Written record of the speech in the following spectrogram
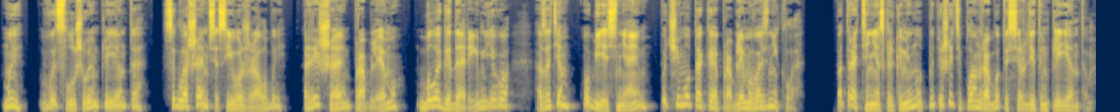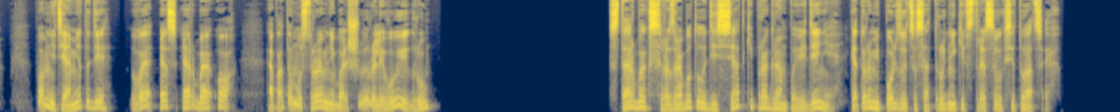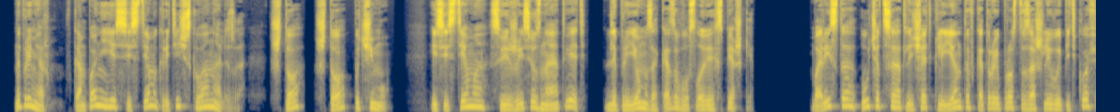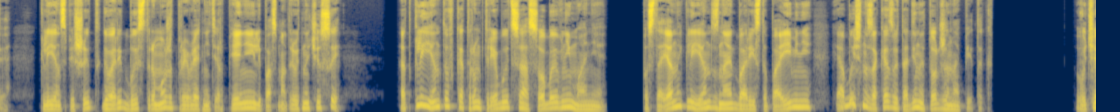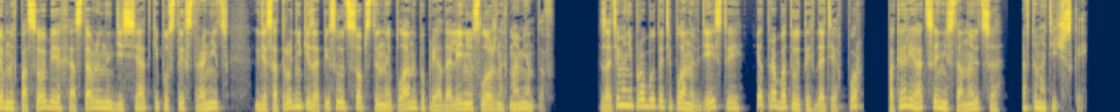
Мы выслушиваем клиента, соглашаемся с его жалобой, решаем проблему, благодарим его, а затем объясняем, почему такая проблема возникла. Потратьте несколько минут, напишите план работы с сердитым клиентом. Помните о методе ВСРБО, а потом устроим небольшую ролевую игру — Starbucks разработала десятки программ поведения, которыми пользуются сотрудники в стрессовых ситуациях. Например, в компании есть система критического анализа «что, что, почему» и система «свяжись, узнай, ответь» для приема заказов в условиях спешки. Бариста учатся отличать клиентов, которые просто зашли выпить кофе. Клиент спешит, говорит быстро, может проявлять нетерпение или посматривать на часы — от клиентов, которым требуется особое внимание. Постоянный клиент знает бариста по имени и обычно заказывает один и тот же напиток. В учебных пособиях оставлены десятки пустых страниц, где сотрудники записывают собственные планы по преодолению сложных моментов. Затем они пробуют эти планы в действии и отрабатывают их до тех пор, пока реакция не становится автоматической.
